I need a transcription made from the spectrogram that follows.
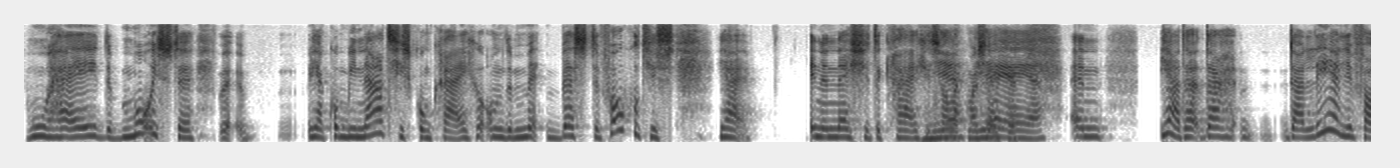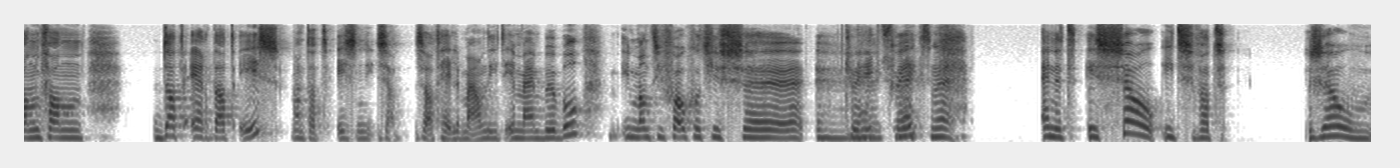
hoe hij de mooiste eh, ja, combinaties kon krijgen om de beste vogeltjes ja, in een nestje te krijgen, zal Ja, ik maar zeggen. ja, ja. En ja, daar, daar, daar leer je van, van dat er dat is. Want dat is niet, zat, zat helemaal niet in mijn bubbel. Iemand die vogeltjes eh, Kweekt. kweekt. Nee. En het is zoiets wat zo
